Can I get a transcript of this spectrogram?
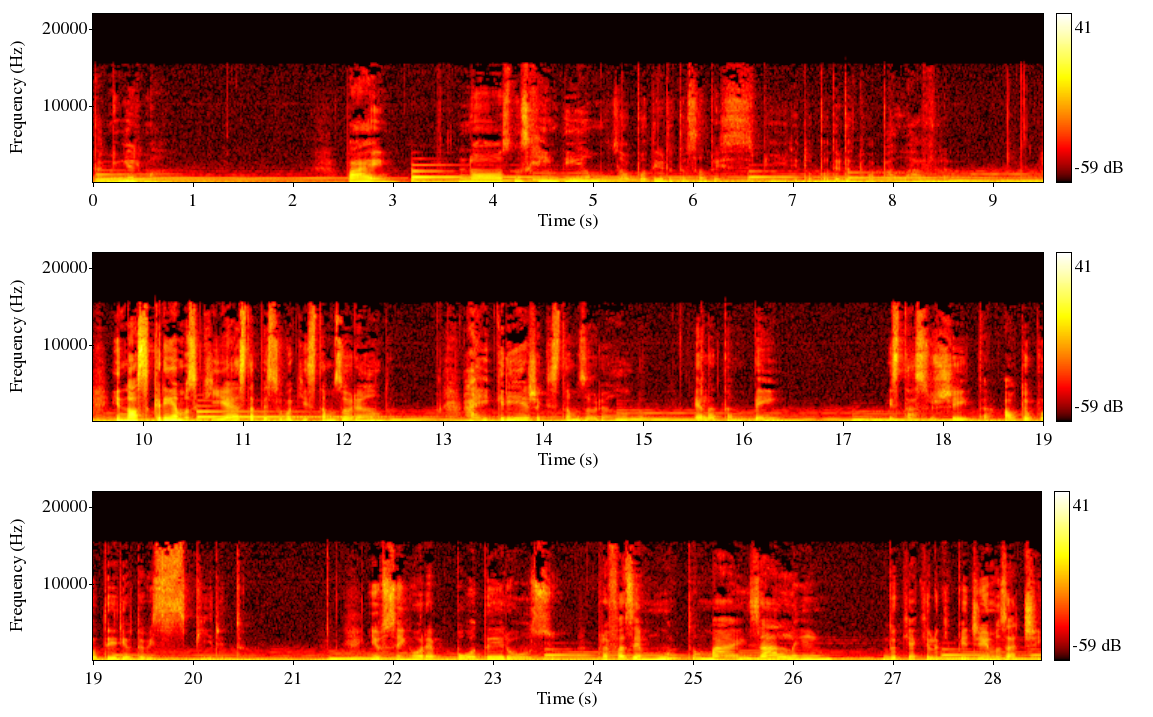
da minha irmã. Pai, nós nos rendemos ao poder do Teu Santo Espírito, ao poder da Tua palavra. E nós cremos que esta pessoa que estamos orando, a igreja que estamos orando, ela também está sujeita ao teu poder e ao teu espírito. E o Senhor é poderoso para fazer muito mais além do que aquilo que pedimos a ti.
